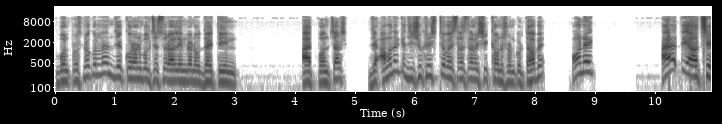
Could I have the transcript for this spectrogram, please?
বোন প্রশ্ন করলেন যে কোরআন বলছে সুরা আল ইমরান অধ্যায় তিন, আয়াত পঞ্চাশ, যে আমাদেরকে যীশু খ্রিস্ট বা ইসলামের শিক্ষা অনুসরণ করতে হবে। অনেক আয়াতই আছে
